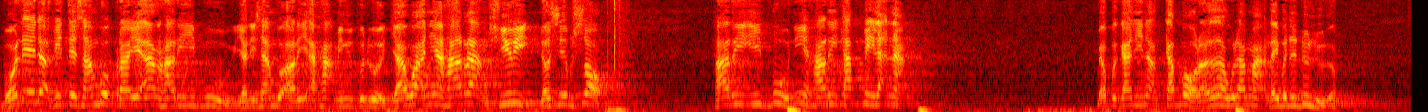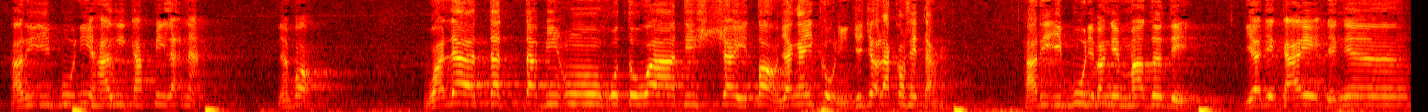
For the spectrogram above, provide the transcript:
Boleh tak kita sambut perayaan hari ibu yang disambut hari Ahad minggu kedua? Jawabnya haram, syirik, dosa besar. Hari ibu ni hari kafir laknat. Berapa kali nak kabar dah ulama daripada dulu tu. Hari ibu ni hari kafir laknat. Nampak? Wala tattabi'u khutuwati syaitan. Jangan ikut ni, jejak lakon setan. Hari ibu dipanggil Mother Day. Dia ada kait dengan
